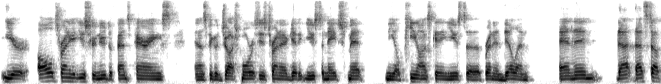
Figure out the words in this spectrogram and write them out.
you're all trying to get used to your new defense pairings. And I speak of Josh Morris, he's trying to get used to Nate Schmidt. Neal Pionk's getting used to Brendan Dillon. And then that that stuff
